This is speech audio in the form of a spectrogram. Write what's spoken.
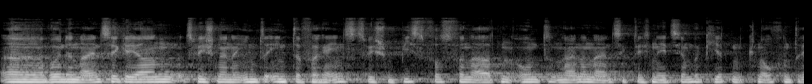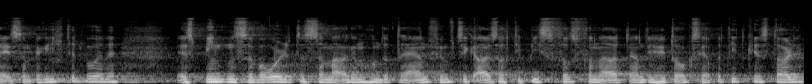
äh, wo in den 90er Jahren zwischen einer Inter Interferenz zwischen Bisphosphonaten und 99 Technetium markierten Knochendressern berichtet wurde. Es binden sowohl das Samarium 153 als auch die Bisphosphonate an die Hydroxyapatitkristalle,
